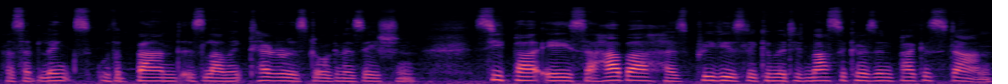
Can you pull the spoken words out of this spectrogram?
has had links with a banned Islamic terrorist organisation. Sipah-e-Sahaba has previously committed massacres in Pakistan.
